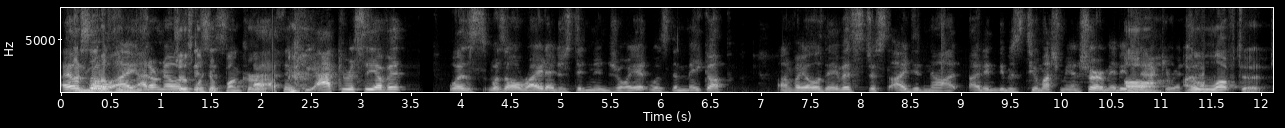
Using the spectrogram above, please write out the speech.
I And also one of them I, I don't know just if this like a is, bunker. I, I think the accuracy of it was was all right. I just didn't enjoy it. Was the makeup on Viola Davis? Just I did not. I didn't. It was too much man. sure, maybe it was oh, accurate. I loved it.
